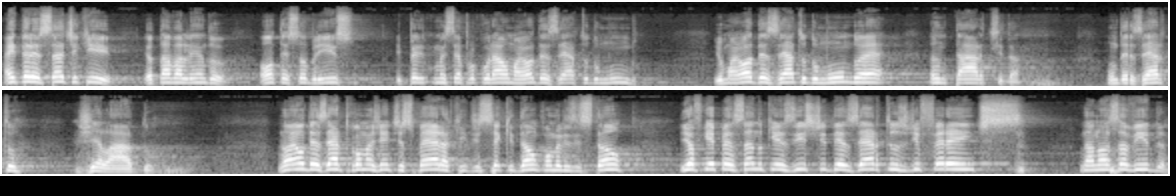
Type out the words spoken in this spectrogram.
É interessante que eu estava lendo ontem sobre isso e comecei a procurar o maior deserto do mundo. E o maior deserto do mundo é Antártida, um deserto gelado. Não é um deserto como a gente espera, que de sequidão como eles estão. E eu fiquei pensando que existem desertos diferentes na nossa vida.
